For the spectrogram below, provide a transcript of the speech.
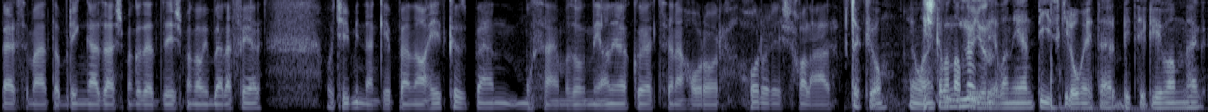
persze mellett a bringázás, meg az edzés, meg ami belefér, úgyhogy mindenképpen a hétközben muszáj mozogni, anélkül egyszerűen horror, horror és halál. Tök jó. Jó, És nekem a nap nagyon- nagyon... van, ilyen 10 kilométer bicikli van meg,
